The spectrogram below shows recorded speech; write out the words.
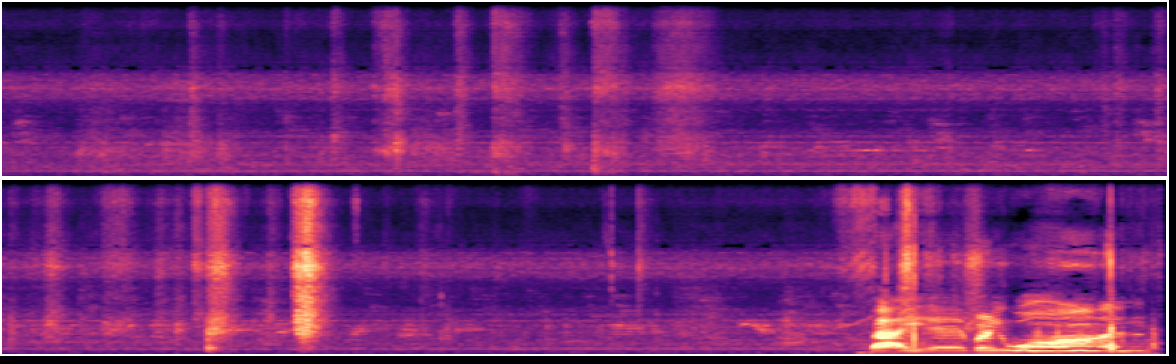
Bye everyone.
